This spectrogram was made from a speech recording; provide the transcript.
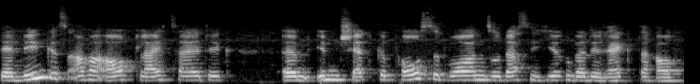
Der Link ist aber auch gleichzeitig ähm, im Chat gepostet worden, sodass Sie hierüber direkt darauf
